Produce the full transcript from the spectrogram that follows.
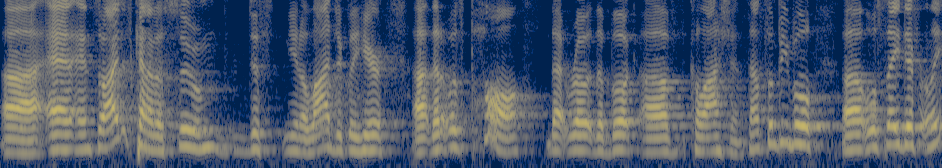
Uh, and, and so I just kind of assume, just you know, logically here, uh, that it was Paul that wrote the book of Colossians. Now, some people uh, will say differently,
